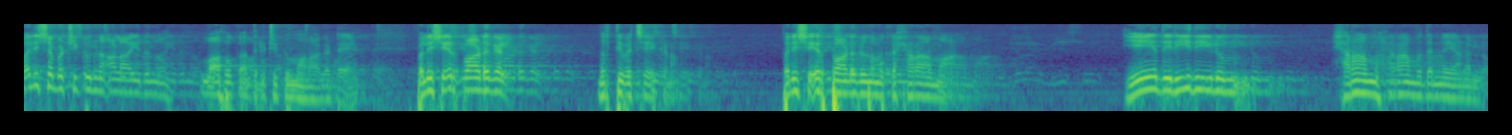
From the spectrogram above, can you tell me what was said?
പലിശ ഭക്ഷിക്കുന്ന ആളായിരുന്നു. അള്ളാഹു കാത്തിരക്ഷിക്കുമാറാകട്ടെ. പലിശ ഏർപ്പാടുകൾ നിർത്തിവച്ചേക്കണം. പലിശ ഏർപ്പാടുകൾ നമുക്ക് ഹറാമാണ്. ഏത് രീതിയിലും ഹറാം ഹറാമ് തന്നെയാണല്ലോ.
